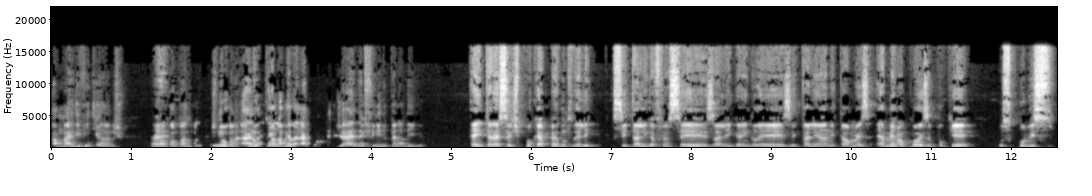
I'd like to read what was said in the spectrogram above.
há mais de 20 anos. É. A Copa do no, então, no a, caso, na verdade, já é definido pela liga. É interessante porque a pergunta dele cita a liga francesa, a liga inglesa, italiana e tal, mas é a mesma coisa, porque os clubes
